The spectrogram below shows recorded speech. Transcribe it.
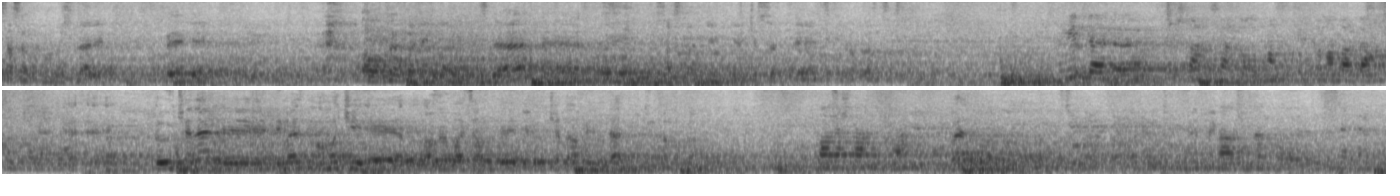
əsasən qrup üzvləri belə deyək 6 nəfərlik var bizdə e, deyək. Yəni ki, sırf e, Tiki Qafqaz əsaslar. Ümumiyyətlə çıxışlarınız harda olub? Hansı telekanallarda, hansı ölkələrdə? Ölkələr e, deməzdim, amma ki, e, Azərbaycan ölkə daxilində bütün kanallar. Bağdaşlarınız var? Bəli, Bağdaşlar nə yaranır?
